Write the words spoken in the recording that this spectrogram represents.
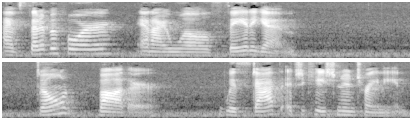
I've said it before and I will say it again. Don't bother with staff education and training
